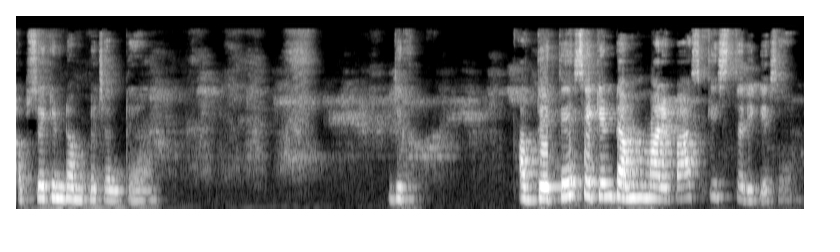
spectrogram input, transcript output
अब सेकेंड टर्म पे चलते हैं। देखो अब देखते हैं सेकेंड टर्म हमारे पास किस तरीके से है।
